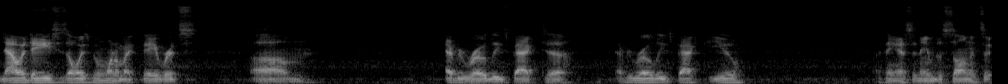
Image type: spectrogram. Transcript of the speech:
nowadays, has always been one of my favorites. Um, every road leads back to every road leads back to you. I think that's the name of the song. It's a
